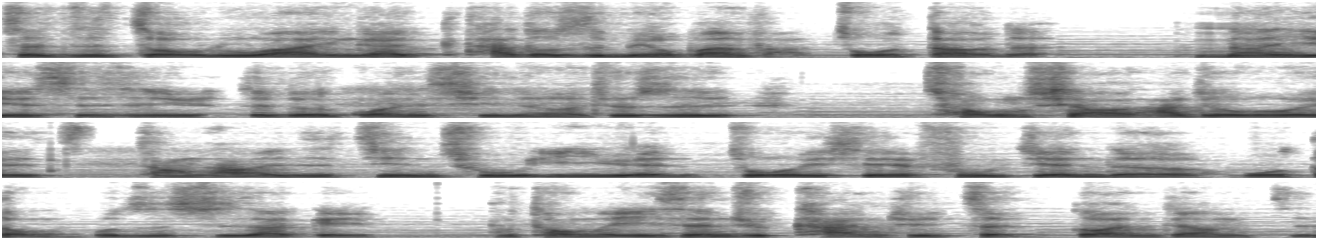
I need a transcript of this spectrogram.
甚至走路啊，应该他都是没有办法做到的。那也是因为这个关系呢，就是。从小他就会常常一直进出医院做一些复健的活动，或者是在给不同的医生去看、去诊断这样子。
